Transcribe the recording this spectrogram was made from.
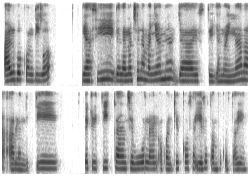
algo contigo y así de la noche a la mañana ya este ya no hay nada, hablan de ti, te critican, se burlan o cualquier cosa y eso tampoco está bien.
